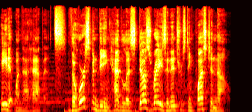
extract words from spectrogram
Hate it when that happens. The horseman being headless does raise an interesting question though.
